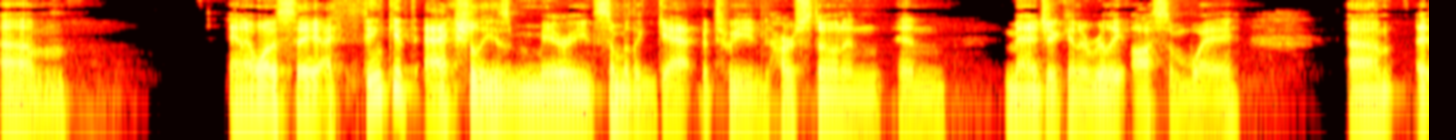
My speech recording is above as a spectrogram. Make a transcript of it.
Um, and I want to say I think it actually has married some of the gap between Hearthstone and and Magic in a really awesome way. Um, uh,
